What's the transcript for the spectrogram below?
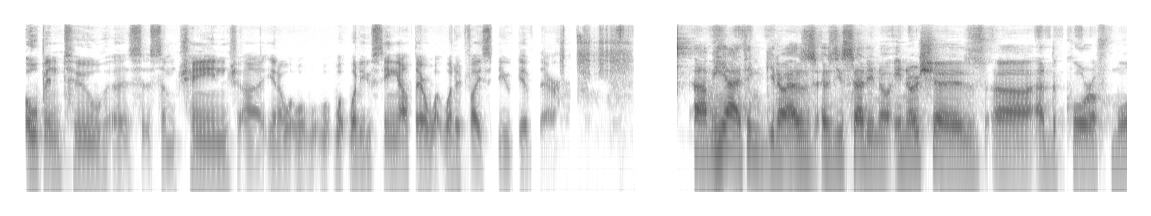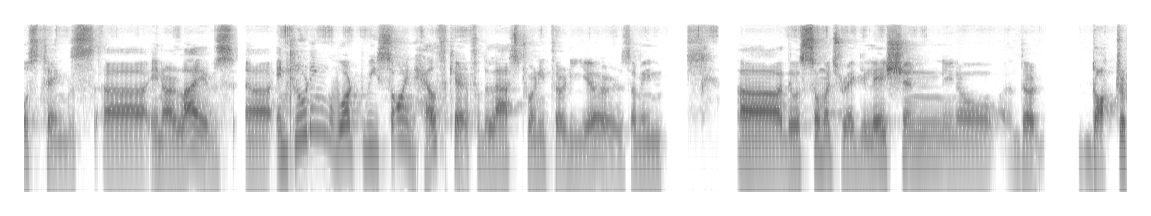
open to uh, some change. Uh, you know, what are you seeing out there? What, what advice do you give there? Um, yeah, I think you know, as as you said, you know, inertia is uh, at the core of most things uh, in our lives, including what we saw in healthcare for the last 20, 30 years. I mean, there was so much regulation. You know, the doctor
